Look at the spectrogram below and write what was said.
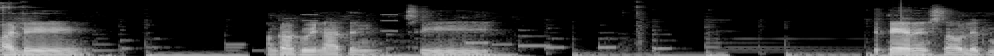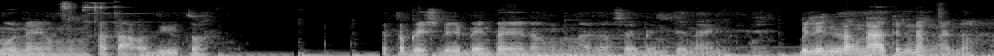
bale, ang gagawin natin si si Terence na ulit muna yung tatao dito. Ito guys, binibenta niya ng ano, 79. Bilhin lang natin ng ano,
